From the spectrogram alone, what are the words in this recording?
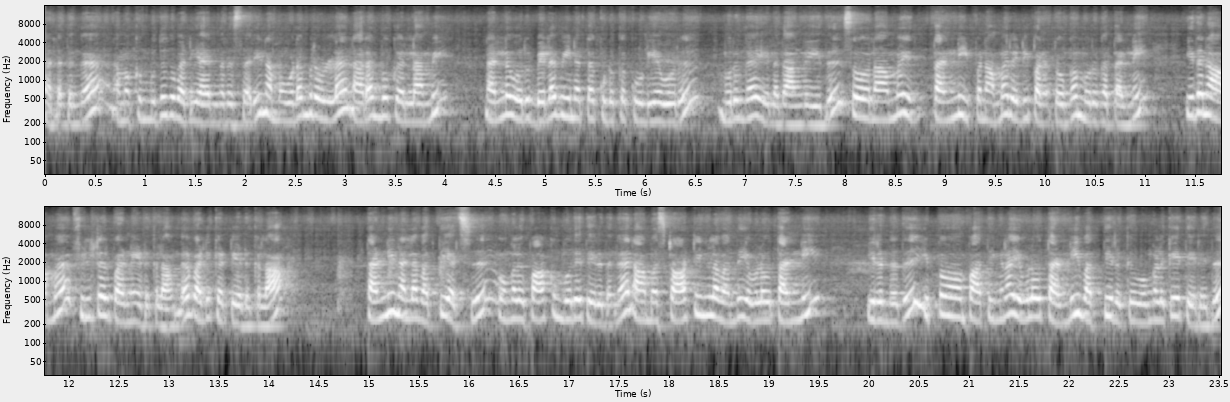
நல்லதுங்க. நமக்கு முதுகு வலியாக இருந்தாலும் சரி நம்ம உடம்புல உள்ள நரம்புக்கு எல்லாமே நல்ல ஒரு பலவீனத்தை கொடுக்கக்கூடிய ஒரு முருங்கை இலை தாங்க இது. ஸோ நாம் தண்ணி இப்போ நாம் ரெடி பண்ணிட்டோங்க முருங்கை தண்ணி. இதை நாம் ஃபில்டர் பண்ணி எடுக்கலாங்க வடிகட்டி எடுக்கலாம். தண்ணி நல்லா வத்தியாச்சு. உங்களுக்கு பார்க்கும்போதே தெரியுதுங்க. நாம் ஸ்டார்டிங்கில் வந்து எவ்வளோ தண்ணி இருந்தது. இப்போ பார்த்தீங்கன்னா எவ்வளோ தண்ணி வத்தி இருக்குது உங்களுக்கே தெரியுது.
